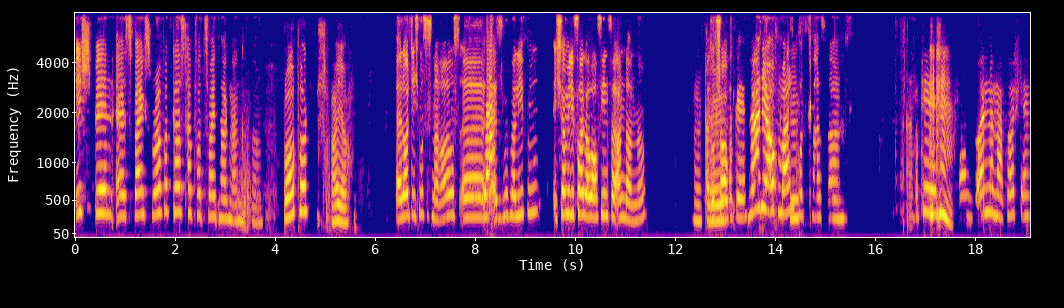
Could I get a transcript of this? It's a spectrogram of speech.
Ich bin äh, Spikes Brawl Podcast, hab vor zwei Tagen angefangen. Brawl Pod? Ah ja. Äh, Leute, ich muss jetzt mal raus. Äh, also ich muss mal liefen. Ich höre mir die Folge aber auf jeden Fall an dann, ne? Okay. Also ciao. Okay. Hör dir auch meinen. Podcast an. Okay, ähm, wollen wir mal vorstellen.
